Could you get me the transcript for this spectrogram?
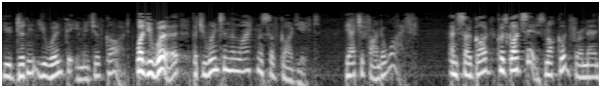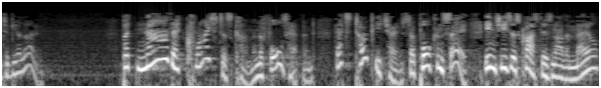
you didn't you weren't the image of God. Well, you were, but you weren't in the likeness of God yet. You had to find a wife. And so God because God said it's not good for a man to be alone. But now that Christ has come and the fall's happened, that's totally changed. So Paul can say, in Jesus Christ there's neither male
